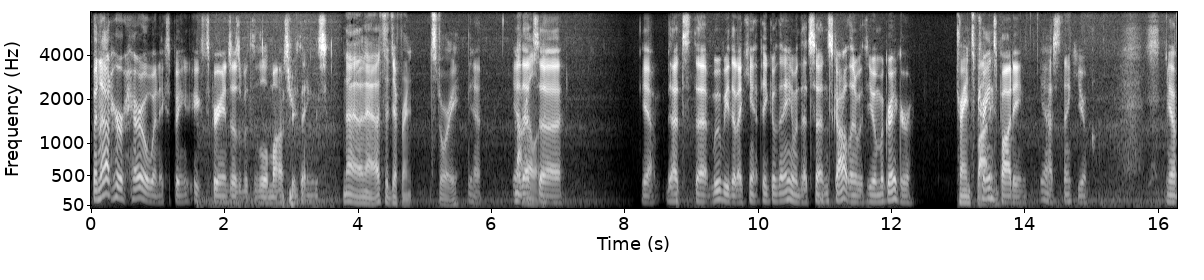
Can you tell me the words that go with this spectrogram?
But not her heroin expe- experiences with the little monster things. No, no, that's a different story. Yeah. Yeah, Not that's relevant. uh Yeah, that's that movie that I can't think of the name of that's set in Scotland with Ewan McGregor. Trainspotting. Train spotting. Yes, thank you. Yep.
